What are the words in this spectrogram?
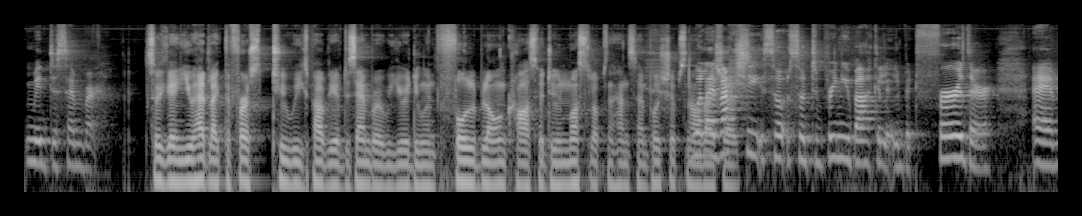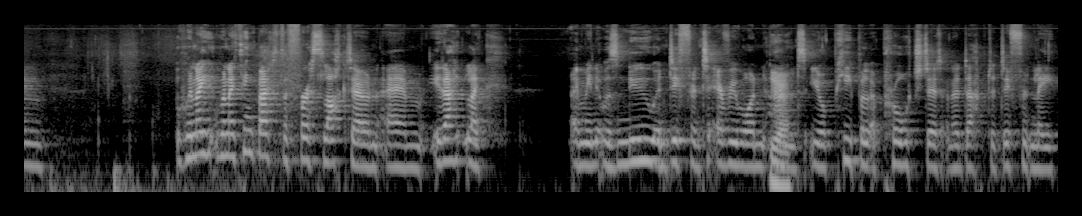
Mid December. So then you had like the first two weeks probably of December where you were doing full blown CrossFit, doing muscle ups and handstand push ups and all that. well, I've shit. actually so so to bring you back a little bit further. Um, when I when I think back to the first lockdown, um, it act like, I mean, it was new and different to everyone, Yeah. and you know, people approached it and adapted differently.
